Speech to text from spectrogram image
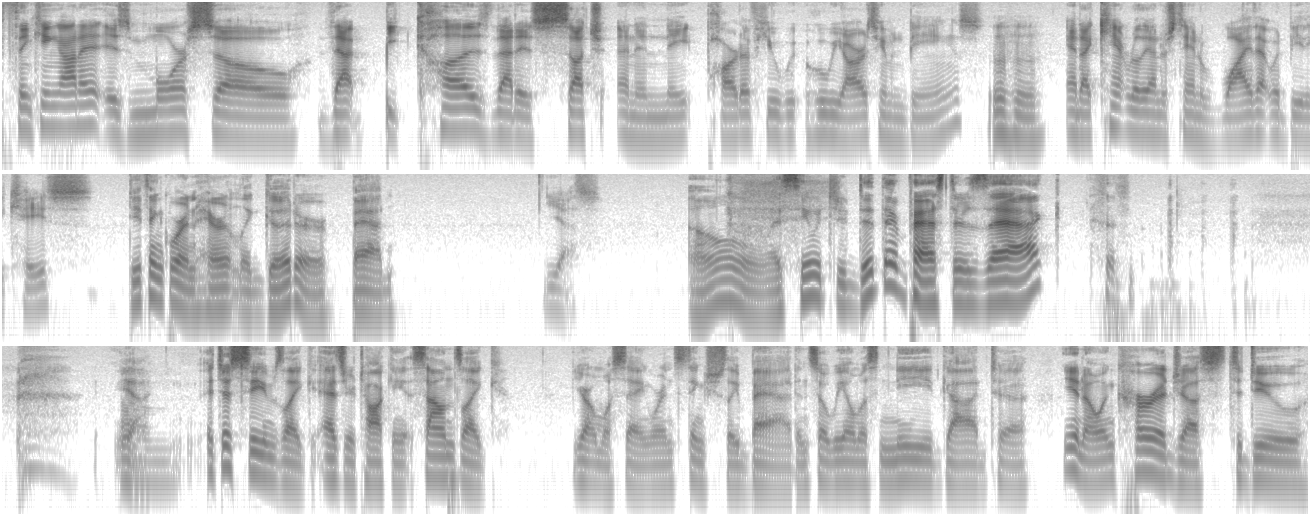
thinking on it is more so that because that is such an innate part of who we, who we are as human beings, Mm-hmm. and I can't really understand why that would be the case. Do you think we're inherently good or bad? Yes. Oh, I see what you did there, Pastor Zach. yeah. Um, it just seems like as you're talking, it sounds like you're almost saying we're instinctually bad, and so we almost need God to, you know, encourage us to do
